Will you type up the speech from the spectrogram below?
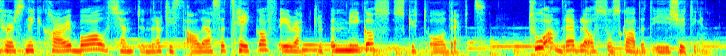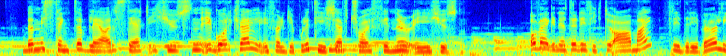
Kersnick Kari Ball, kjent under artistaliaset Takeoff i rappgruppen Migos, skutt og drept. To andre ble også skadet i skytingen. Den mistenkte ble arrestert i Houston i går kveld, ifølge politisjef Troy Finner i Houston. Og VG-nyheter de fikk du av meg, Fride Rivø Li.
